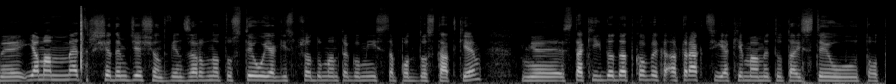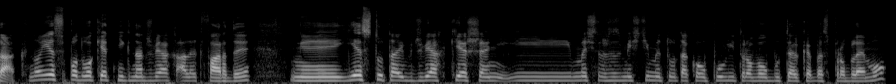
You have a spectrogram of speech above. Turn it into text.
E, Ja mam 1,70 m, więc zarówno tu z tyłu, jak i z przodu mam tego miejsca pod dostatkiem. E, Z takich dodatkowych atrakcji, jakie mamy tutaj z tyłu, to tak, no jest podłokietnik na drzwiach, ale twardy. E, Jest tutaj w drzwiach kieszeń i myślę, że zmieścimy tu taką półlitrową butelkę bez problemu.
